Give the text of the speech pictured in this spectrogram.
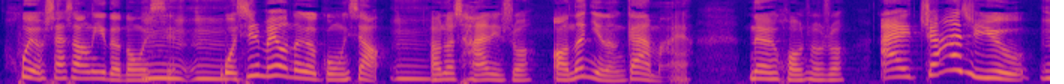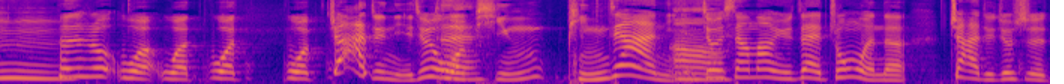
会有杀伤力的东西，嗯嗯我其实没有那个功效。嗯然后那查理说，哦，那你能干嘛呀？那蝗虫说，I judge you。嗯他就说我我我我 judge 你，就是我评评价你，就相当于在中文的 judge 就是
